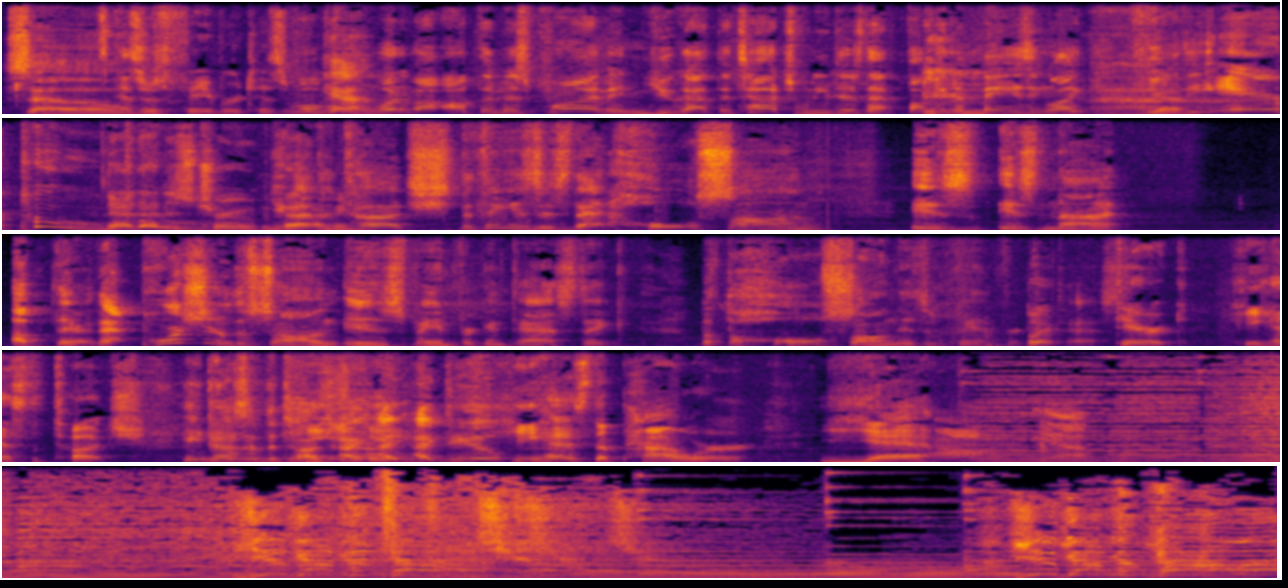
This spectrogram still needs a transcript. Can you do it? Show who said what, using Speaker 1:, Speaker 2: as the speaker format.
Speaker 1: So
Speaker 2: Because there's favoritism.
Speaker 3: Well,
Speaker 1: Yeah.
Speaker 3: what, what about Optimus Prime and you got the touch when he does that fucking amazing like through the air poo?
Speaker 2: that, that
Speaker 3: poo.
Speaker 2: is true.
Speaker 1: you
Speaker 2: That-
Speaker 1: got
Speaker 2: I
Speaker 1: the
Speaker 2: mean,
Speaker 1: touch. The thing is, is that whole song is is not up there. That portion of the song is fan freaking tastic, but the whole song isn't fan freaking
Speaker 2: But
Speaker 1: tastic.
Speaker 2: Derek, he has the touch.
Speaker 1: he does have the touch.
Speaker 2: He-
Speaker 1: I, I, I do.
Speaker 2: He has the power. Yeah.
Speaker 1: yeah.
Speaker 4: You got the touch. You got the power.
